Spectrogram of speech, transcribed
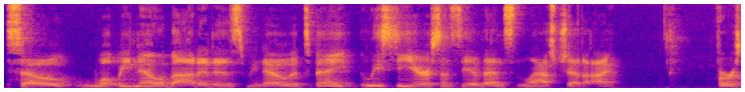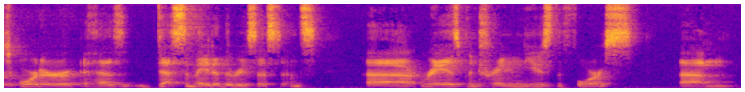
so what we know about it is we know it's been at least a year since the events in the Last Jedi. First Order has decimated the Resistance. Uh, Rey has been training to use the Force. Um,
